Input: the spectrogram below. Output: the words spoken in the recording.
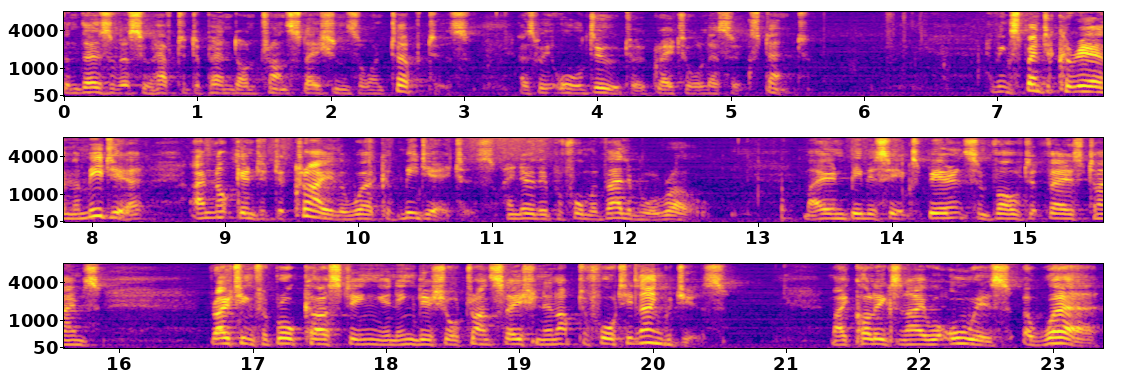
than those of us who have to depend on translations or interpreters, as we all do to a greater or lesser extent. Having spent a career in the media, I'm not going to decry the work of mediators. I know they perform a valuable role. My own BBC experience involved at various times writing for broadcasting in English or translation in up to 40 languages. My colleagues and I were always aware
